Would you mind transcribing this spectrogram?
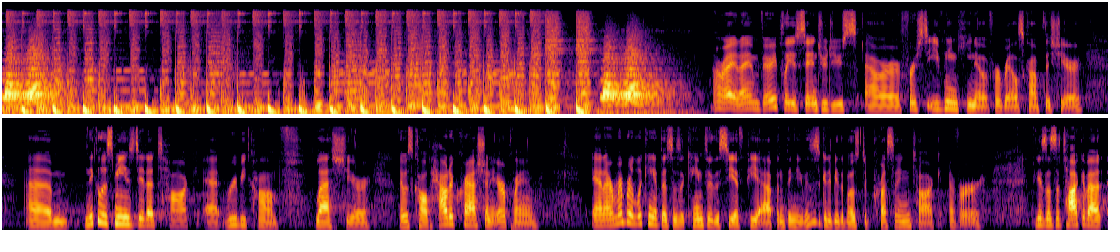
All right, I am very pleased to introduce our first evening keynote for RailsConf this year. Um, Nickolas Means did a talk at RubyConf last year that was called How to Crash an Airplane. And I remember looking at this as it came through the CFP app and thinking, this is going to be the most depressing talk ever. Because it's a talk about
